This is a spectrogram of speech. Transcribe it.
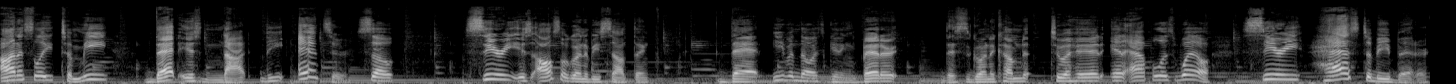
honestly, to me, that is not the answer. So Siri is also going to be something that, even though it's getting better, this is going to come to a head in Apple as well. Siri has to be better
